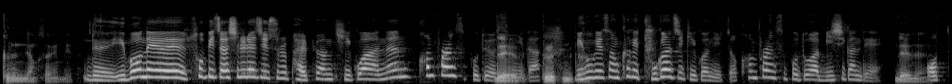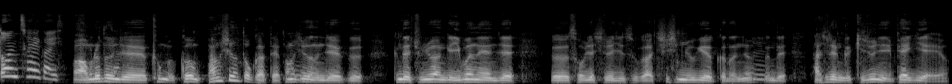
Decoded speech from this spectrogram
그런 양상입니다. 네, 이번에 소비자 신뢰 지수를 발표한 기관은 컨퍼런스 보드였습니다. 네, 그렇습니다. 미국에서는 크게 두 가지 기관이 있죠. 컨퍼런스 보드와 미시간 대회. 네네. 어떤 차이가 있습니까? 아무래도 이제 그, 그 방식은 똑같아요. 방식은 음. 이제 그 근데 중요한 게 이번에 이제 그 소비자 신뢰 지수가 76이었거든요. 음. 근데 사실은 그 기준이 100이에요.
